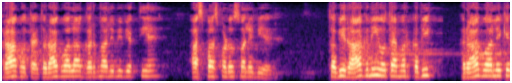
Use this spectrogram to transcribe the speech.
राग होता है। तो राग वाला घर वाले भी व्यक्ति है, आसपास पड़ोस वाले भी है। तो अभी राग नहीं होता है, मगर कभी राग वाले के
